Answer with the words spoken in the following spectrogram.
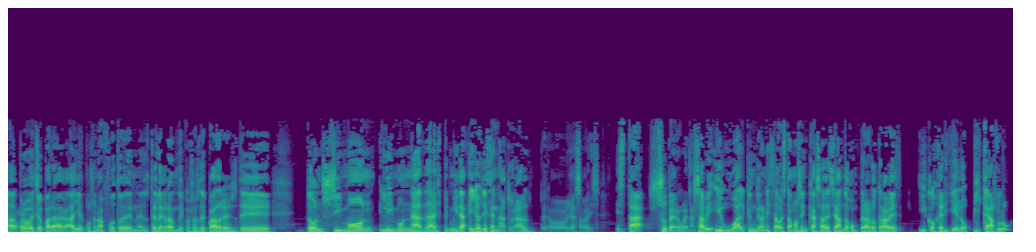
aprovecho para... Ayer puse una foto en el Telegram de cosas de padres de Don Simón limonada exprimida. Ellos dicen natural, pero ya sabéis. Está súper buena. Sabe igual que un granizado. Estamos en casa deseando comprar otra vez y coger hielo, picarlo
